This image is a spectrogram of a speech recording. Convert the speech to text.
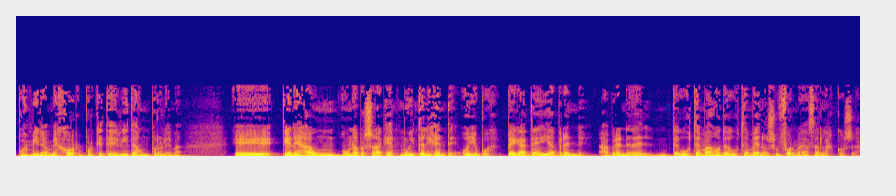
pues mira, mejor porque te evitas un problema. Eh, tienes a, una persona que es muy inteligente, oye, pues pégate y aprende, aprende de él, te guste más o te guste menos su forma de hacer las cosas.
